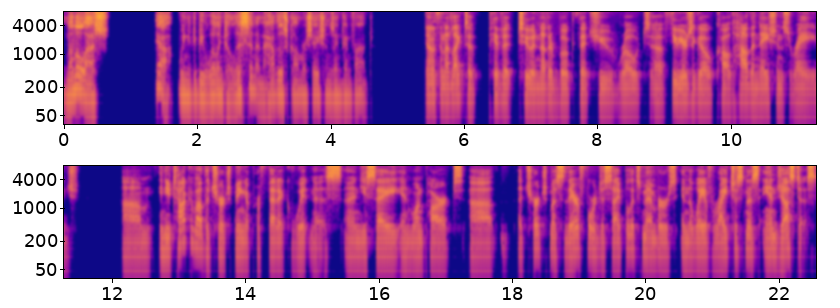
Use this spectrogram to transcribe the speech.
Nonetheless, yeah, we need to be willing to listen and have those conversations and confront. Jonathan, I'd like to pivot to another book that you wrote a few years ago called How the Nations Rage. Um, and you talk about the church being a prophetic witness. And you say in one part, uh, a church must therefore disciple its members in the way of righteousness and justice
